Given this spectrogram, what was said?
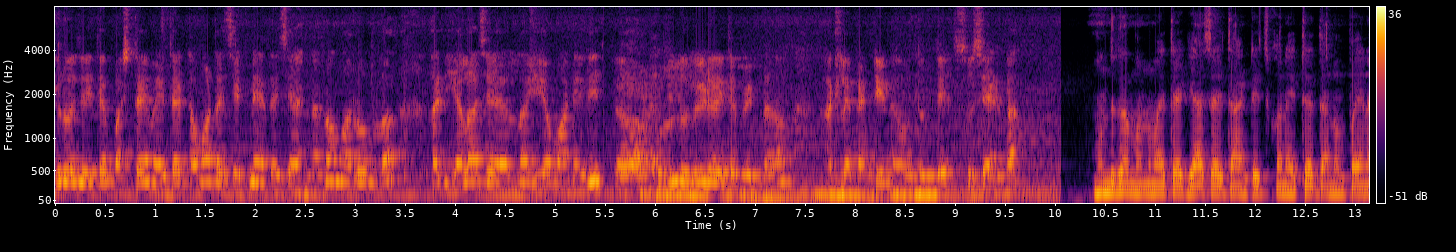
ఈరోజు అయితే ఫస్ట్ టైం అయితే టమాటా చట్నీ అయితే చేసినాను. మా రూమ్లో అది ఎలా చేయాలనో ఏమో అనేది ఫుల్ వీడియో అయితే పెట్టినాను. అట్లా కంటిన్యూ ఉంటుంది. చూసేయండి. ముందుగా మనమైతే గ్యాస్ అయితే అంటించుకొని అయితే దాని పైన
